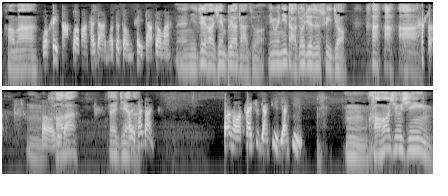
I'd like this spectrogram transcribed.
好吗？我可以打坐吗，台长？我这种可以打坐吗？嗯、你最好先不要打坐，因为你打坐就是睡觉，哈哈哈。嗯，哦好了，再见哎，了。台长，帮我开始两句，两句。嗯，好好修心，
